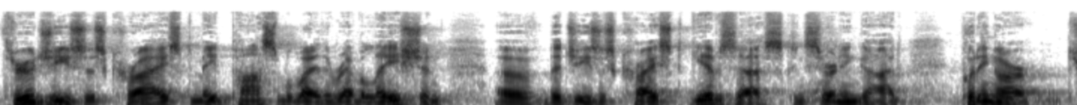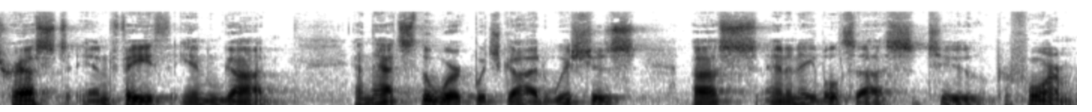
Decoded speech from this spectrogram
through Jesus Christ, made possible by the revelation of, that Jesus Christ gives us concerning God, putting our trust and faith in God. And that's the work which God wishes us and enables us to perform.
